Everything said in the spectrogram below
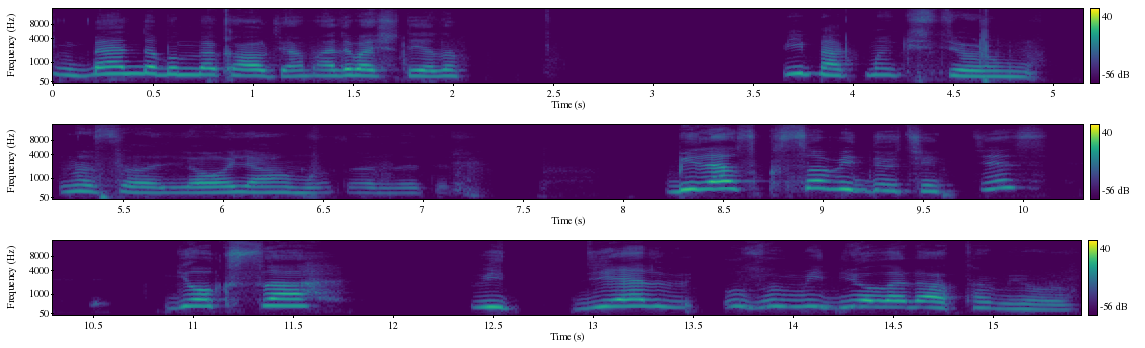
Ben de bunda kalacağım. Hadi başlayalım. Bir bakmak istiyorum nasıl Lola mıdır nedir? Biraz kısa video çekeceğiz. Yoksa vi- diğer uzun videoları atamıyorum.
